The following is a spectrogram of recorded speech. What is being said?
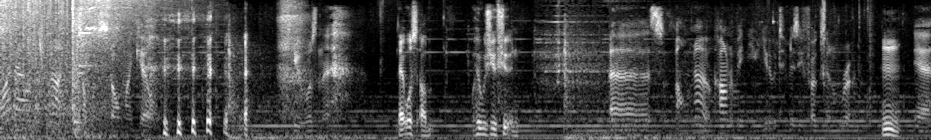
Why the hell did not? Someone stole my kill. you, wasn't it? It was um. Who was you shooting? Uh, s- oh no, it can't have been you. You were too busy focusing on Rook. Hmm. Yeah,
